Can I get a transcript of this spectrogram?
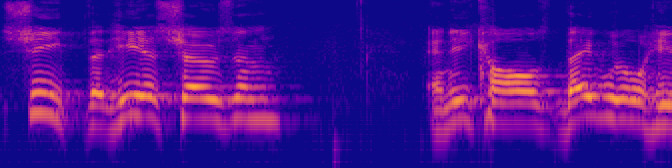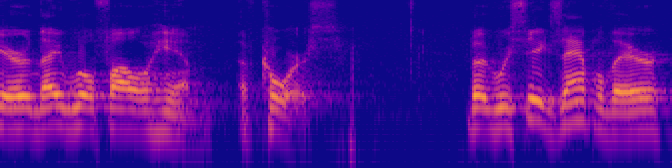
sheep that He has chosen and He calls, they will hear, they will follow Him, of course. But we see example there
